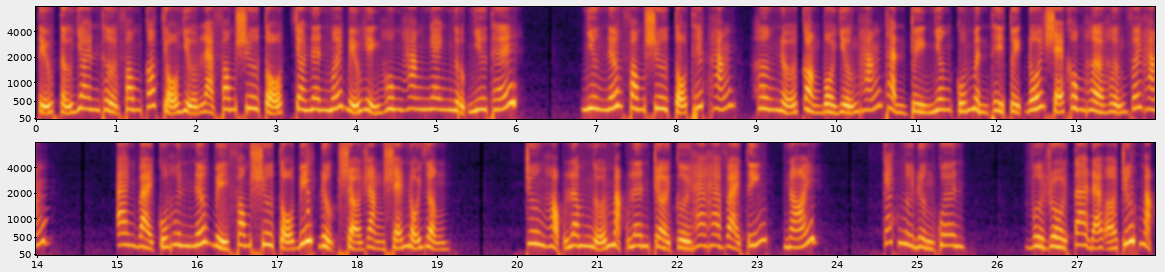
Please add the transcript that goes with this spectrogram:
tiểu tử Doanh Thừa Phong có chỗ dựa là Phong sư tổ, cho nên mới biểu hiện hung hăng ngang ngược như thế. Nhưng nếu Phong sư tổ thích hắn, hơn nữa còn bồi dưỡng hắn thành truyền nhân của mình thì tuyệt đối sẽ không hờ hững với hắn. An bài của huynh nếu bị Phong sư tổ biết được sợ rằng sẽ nổi giận. Trương Học Lâm ngửa mặt lên trời cười ha ha vài tiếng, nói: "Các ngươi đừng quên, vừa rồi ta đã ở trước mặt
